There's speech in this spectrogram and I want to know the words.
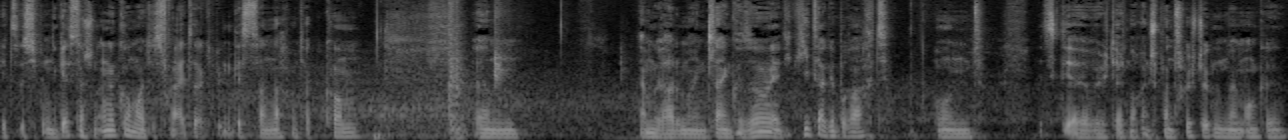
jetzt ist, ich bin gestern schon angekommen, heute ist Freitag, ich bin gestern Nachmittag gekommen. Ähm, haben gerade meinen kleinen Cousin in die Kita gebracht und jetzt äh, will ich gleich noch entspannt frühstücken mit meinem Onkel.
